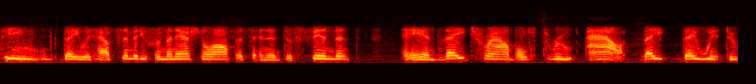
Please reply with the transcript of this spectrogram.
team they would have somebody from the national office and a defendant and they traveled throughout. They they went to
